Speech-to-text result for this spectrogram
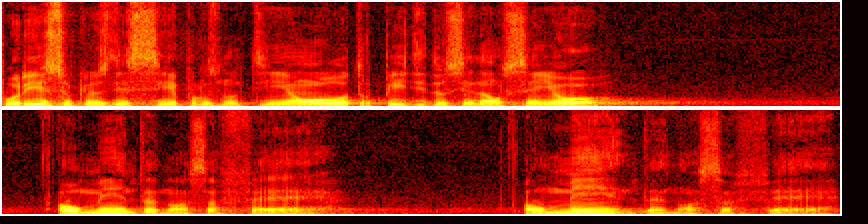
Por isso que os discípulos não tinham outro pedido senão: Senhor, aumenta a nossa fé. Aumenta a nossa fé.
